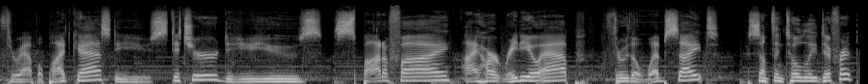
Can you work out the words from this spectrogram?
through Apple Podcasts? Do you use Stitcher? Do you use Spotify, iHeartRadio app, through the website? Something totally different?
